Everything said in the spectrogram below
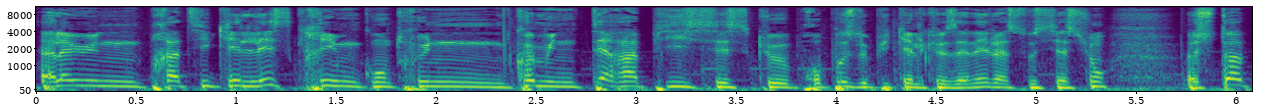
Elle a une pratiqué l'escrime contre une comme une thérapie. C'est ce que propose depuis quelques années l'association Stop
